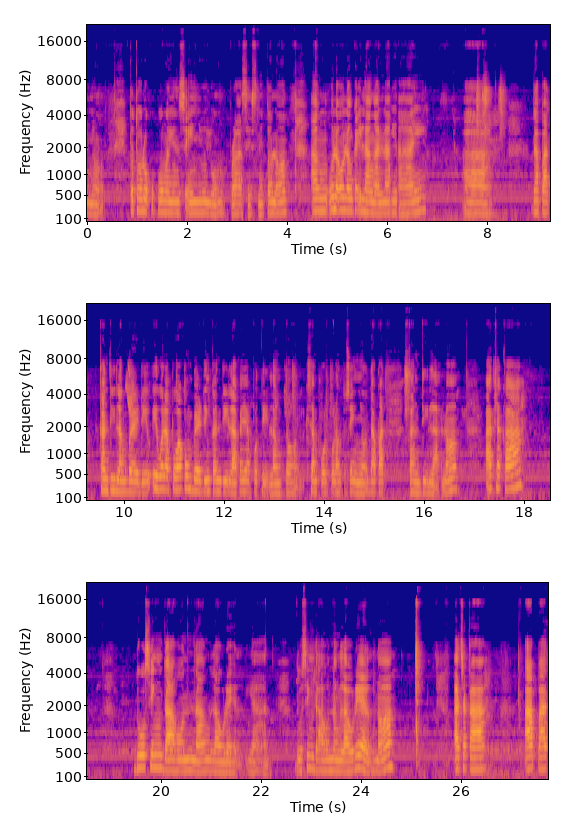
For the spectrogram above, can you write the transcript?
inyo. Tuturo ko po ngayon sa inyo yung process nito, no? Ang una-unang kailangan natin ay ah, dapat kandilang verde. Eh, wala po akong berdeng kandila, kaya puti lang to. Example ko lang to sa inyo. Dapat kandila, no? At saka, dosing dahon ng laurel. Yan. Dosing dahon ng laurel, no? At saka, apat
